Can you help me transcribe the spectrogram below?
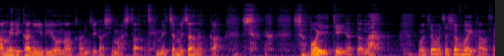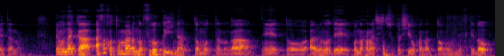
アメリカにいるような感じがしましたって、めちゃめちゃなんか、しょ、ぼい意見やったな。めちゃめちゃしょぼい感想やったな。でもなんか、あそこ泊まるのすごくいいなと思ったのが、えっ、と、あるので、この話ちょっとしようかなと思うんですけど、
